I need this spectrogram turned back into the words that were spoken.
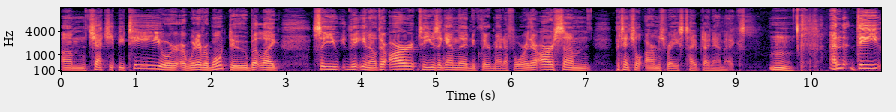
um, ChatGPT or or whatever won't do, but like so you the, you know there are to use again the nuclear metaphor, there are some potential arms race type dynamics. And the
